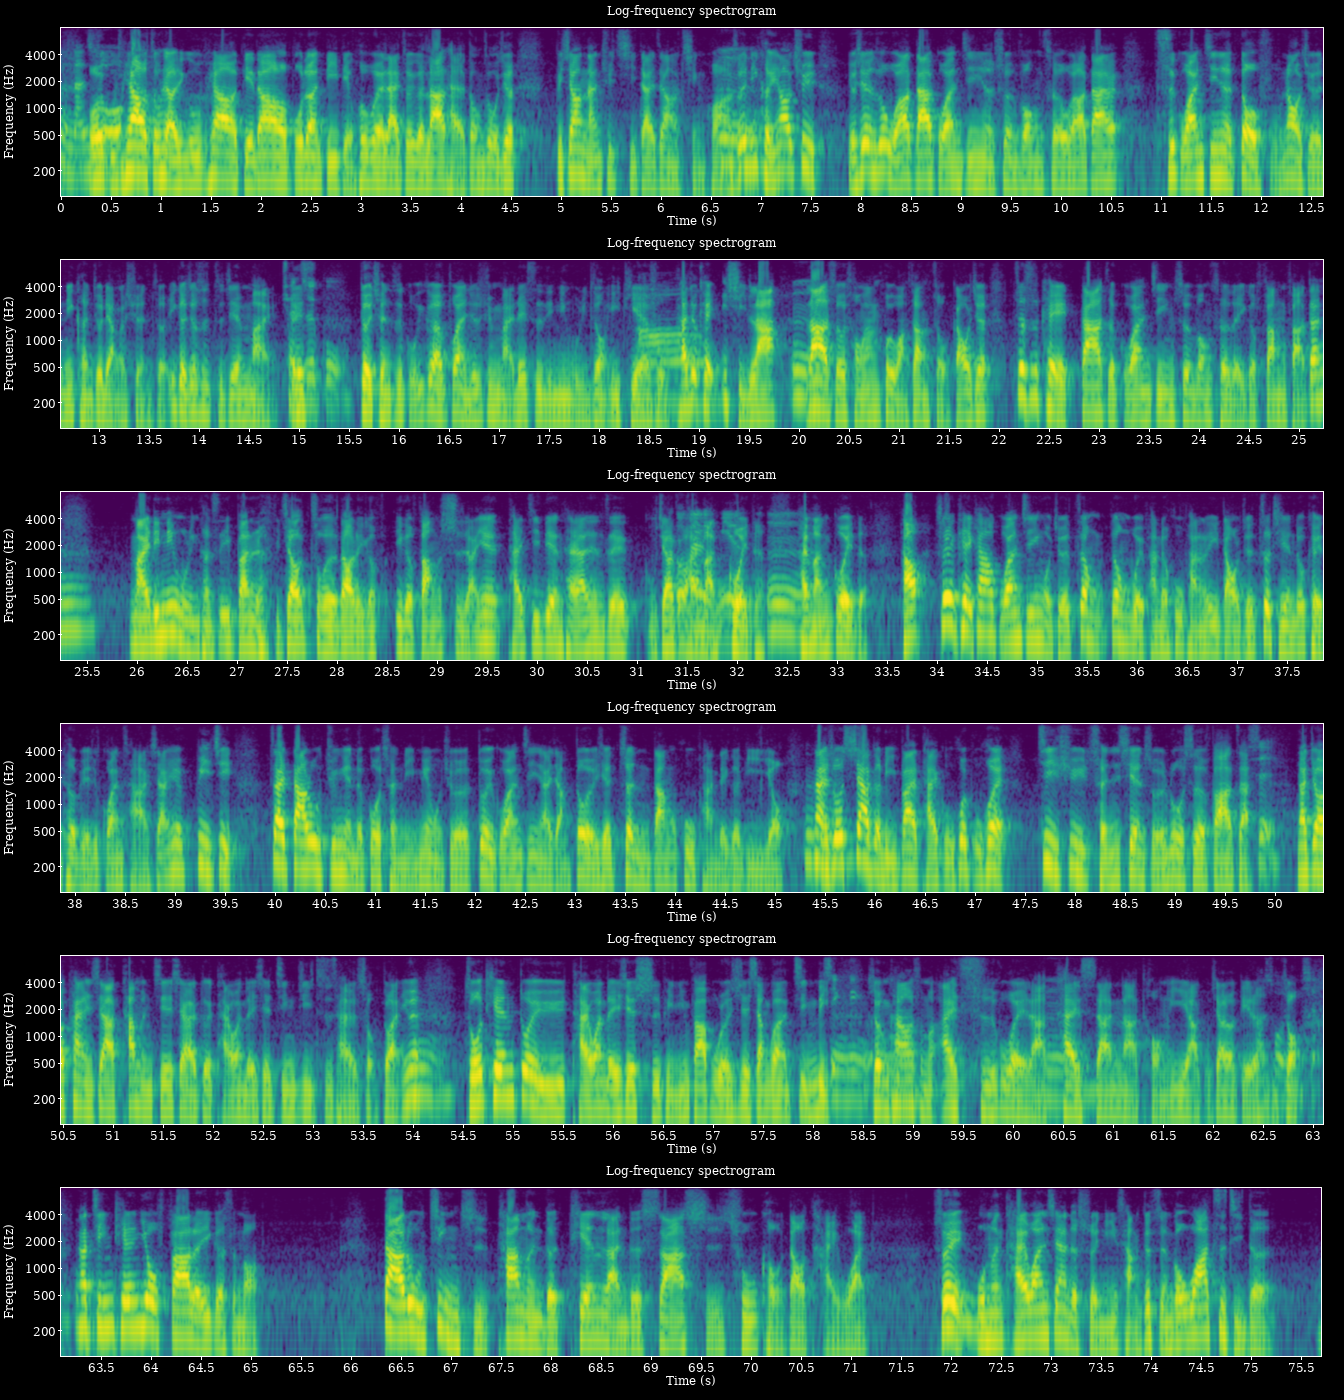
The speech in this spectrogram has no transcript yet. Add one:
很难说。我的股票中小型股票跌到波段低点，会不会来做一个拉抬的动作？我觉得比较难去期待这样的情况。所以你可能要去，有些人说我要搭国安基金的顺风车，我要搭。吃国安基金的豆腐，那我觉得你可能就两个选择，一个就是直接买全职股，对全职股；一个不然你就去买类似零零五零这种 ETF，它就可以一起拉，拉的时候同样会往上走高。我觉得这是可以搭着国安基金顺风车的一个方法。但买零零五零可能是一般人比较做得到的一个一个方式啊，因为台积电、台积电这些股价都还蛮贵的，嗯，还蛮贵的。好，所以可以看到国安基金，我觉得这种这种尾盘的护盘的力道，我觉得这几天都可以特别去观察一下，因为毕竟。在大陆军演的过程里面，我觉得对国安基金来讲都有一些正当护盘的一个理由。那你说下个礼拜台股会不会继续呈现所谓弱势的发展？是，那就要看一下他们接下来对台湾的一些经济制裁的手段。因为昨天对于台湾的一些食品已经发布了一些相关的禁令，禁令，所以我们看到什么爱吃味啦、泰山啦、统一啊，股价都跌得很重。那今天又发了一个什么？大陆禁止他们的天然的砂石出口到台湾，所以我们台湾现在的水泥厂就只能够挖自己的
